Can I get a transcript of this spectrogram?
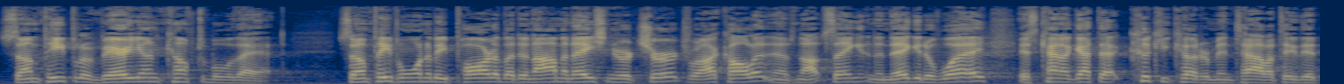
Some people are very uncomfortable with that. Some people want to be part of a denomination or a church, what I call it, and I'm not saying it in a negative way. It's kind of got that cookie cutter mentality that,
